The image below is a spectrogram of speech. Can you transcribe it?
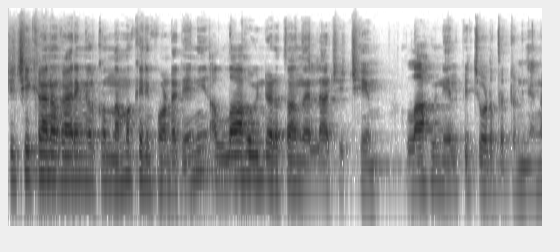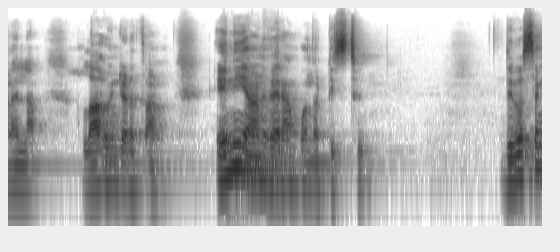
ശിക്ഷിക്കാനോ കാര്യങ്ങൾക്കോ നമുക്കിനി പോകേണ്ടത് ഇനി അള്ളാഹുവിന്റെ അടുത്താണ് എല്ലാ ശിക്ഷയും അള്ളാഹുവിനെ ഏൽപ്പിച്ചു കൊടുത്തിട്ടുണ്ട് ഞങ്ങളെല്ലാം. അള്ളാഹുവിന്റെ അടുത്താണ്. ഇനിയാണ് വരാൻ പോകുന്ന ടിസ്റ്റ് ദിവസം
